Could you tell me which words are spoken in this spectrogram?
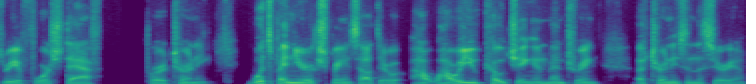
three or four staff per attorney. What's been your experience out there? How, how are you coaching and mentoring attorneys in this area?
